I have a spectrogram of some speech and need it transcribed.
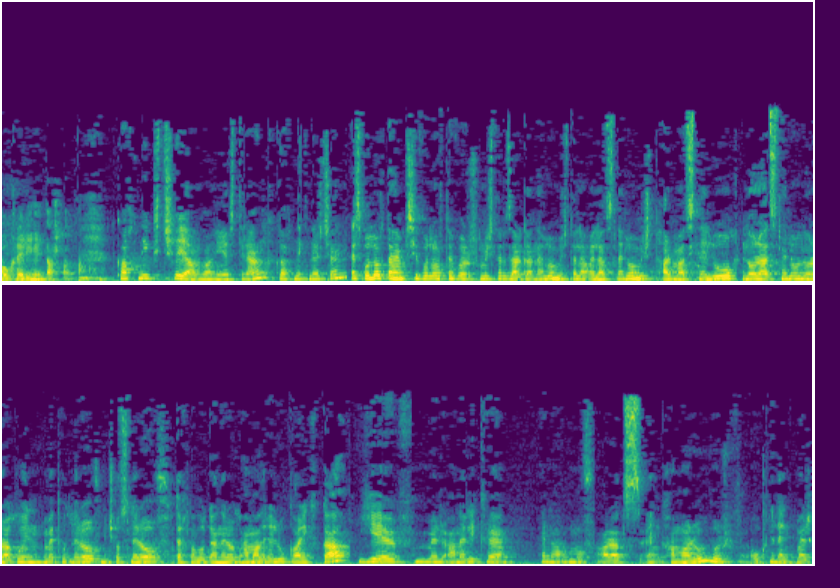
փոքրերի հետ աշխատանքում։ Գաղտնիք չի անվանի ես դրանք, գաղտնիքներ չեն։ Այս ոլորտը այնպեսի ոլորտ է, որ միշտ էլ զարգանալու, միշտ էլ ավելացնելու, միշտ թարմացնելու, նորացնելու, նորագույն մեթոդներով, միջոցներով, տեխնոլոգիաներով համալրելու կարիք կա եւ մեր անելիքը այն առումով արած ենք համարում, որ օգնել ենք մեր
